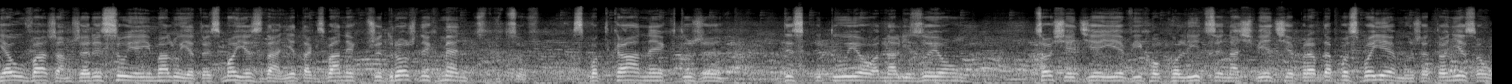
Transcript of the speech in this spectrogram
ja uważam, że rysuję i maluję, to jest moje zdanie, tak zwanych przydrożnych mędrców, spotkanych, którzy dyskutują, analizują, co się dzieje w ich okolicy, na świecie, prawda, po swojemu, że to nie są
